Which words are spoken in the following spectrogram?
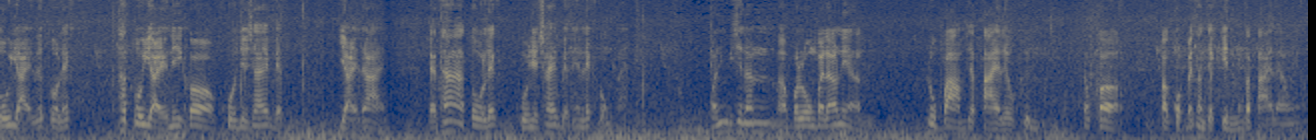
ตัวใหญ่หรือตัวเล็ก ถ้าตัวใหญ่นี่ก็ควรจะใช้เบ็ดใหญ่ได้ แต่ถ้าตัวเล็กควรจะใช้เบ็ดให้เล็กลงไปมันมิฉะนั้นพอลงไปแล้วเนี่ย ลูกปลามันจะตายเร็วขึ้น แล้วก็ปรากฏไม่ทันจะกินมันก็ตายแล้วเนี่ย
